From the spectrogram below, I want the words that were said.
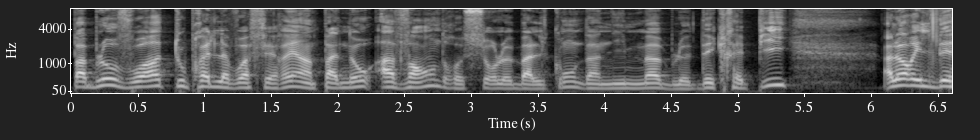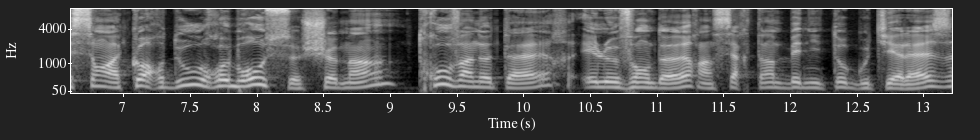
Pablo voit, tout près de la voie ferrée, un panneau à vendre sur le balcon d'un immeuble décrépit. Alors il descend à Cordoue, rebrousse chemin, trouve un notaire et le vendeur, un certain Benito Gutiérrez.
